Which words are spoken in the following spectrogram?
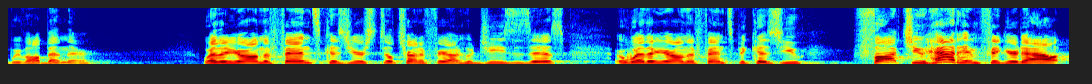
we've all been there. Whether you're on the fence because you're still trying to figure out who Jesus is, or whether you're on the fence because you thought you had him figured out,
